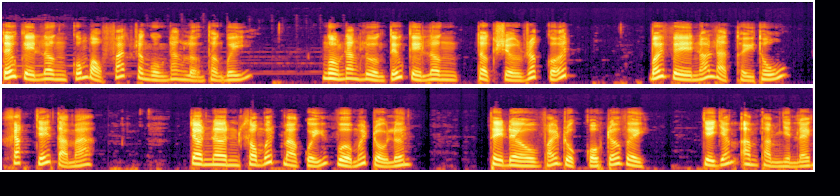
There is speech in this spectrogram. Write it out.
Tiếu Kỳ Lân cũng bộc phát ra nguồn năng lượng thần bí. Nguồn năng lượng Tiếu Kỳ Lân thật sự rất có ích, bởi vì nó là thủy thú, khắc chế tà ma. Cho nên không ít mà quỷ vừa mới trồi lên, thì đều phải rụt cổ trở về, chỉ dám âm thầm nhìn lén.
